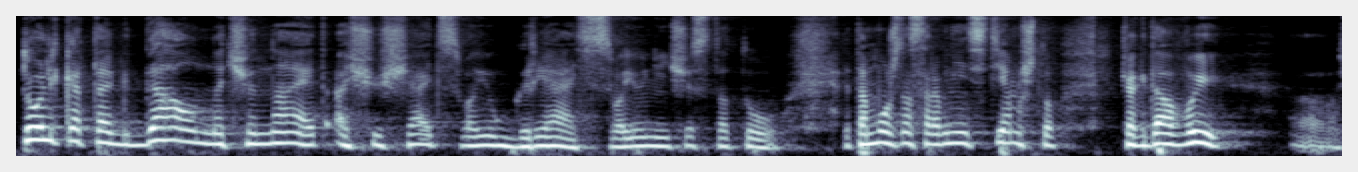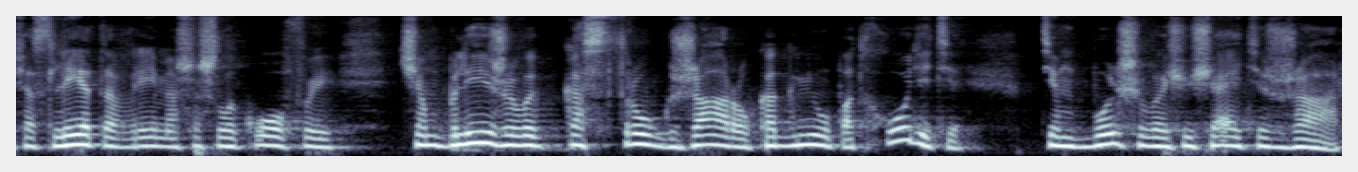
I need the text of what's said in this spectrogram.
только тогда он начинает ощущать свою грязь, свою нечистоту. Это можно сравнить с тем, что когда вы, сейчас лето, время шашлыков, и чем ближе вы к костру, к жару, к огню подходите, тем больше вы ощущаете жар.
